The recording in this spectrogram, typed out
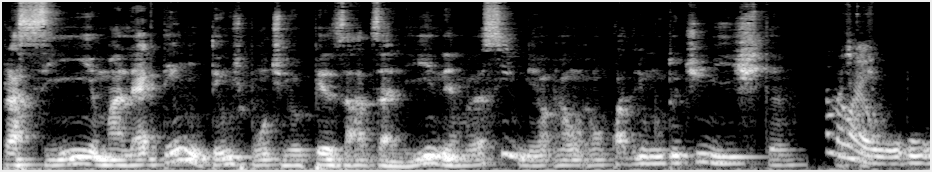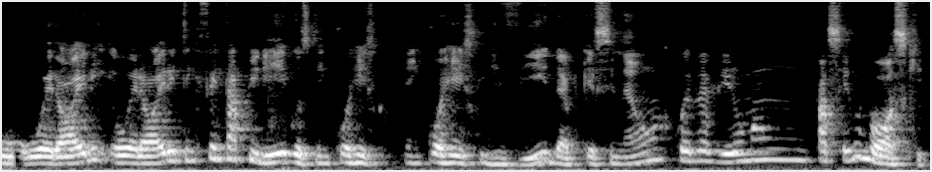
pra cima, alegre. Tem, um, tem uns pontos meio pesados ali, né? Mas assim, é, é um, é um quadrinho muito otimista. Não, não é. O, o, o, herói, ele, o herói ele tem que enfrentar perigos, tem que, correr, tem que correr risco de vida, porque senão a coisa vira uma, um passeio no bosque.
